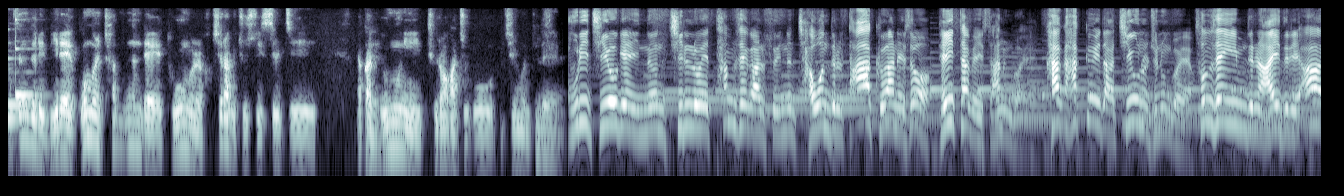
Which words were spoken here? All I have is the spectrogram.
학생들이 미래의 꿈을 찾는 데 도움을 확실하게 줄 수 있을지 약간 네. 의문이 들어가지고 질문 드렸습니다. 우리 지역에 있는 진로에 탐색할 수 있는 자원들을 다 그 안에서 데이터베이스 하는 거예요. 각 학교에다가 지원을 주는 거예요. 선생님들은 아이들이 아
